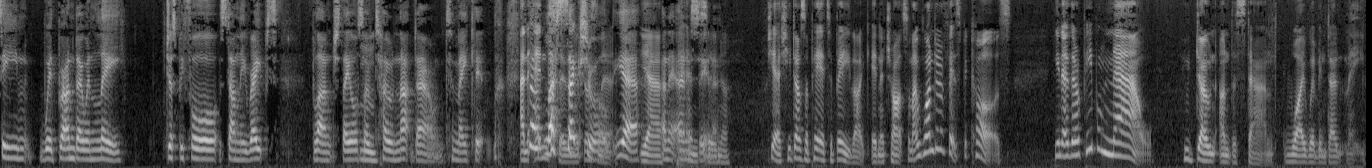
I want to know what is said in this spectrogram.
scene with Brando and Leigh just before Stanley rapes Blanche. They also mm. tone that down to make it and it less sooner, sexual. it? Yeah, yeah and it, ends, sooner. Yeah she does appear to be like in a trance. And i wonder if it's because you know there are people now who don't understand why women don't leave.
